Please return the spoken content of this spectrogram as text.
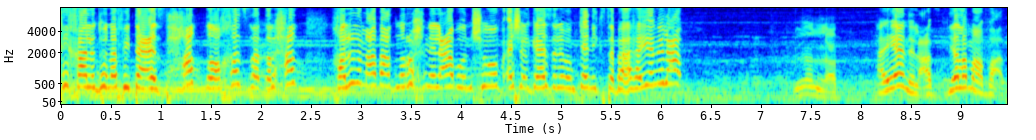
إذا أخي خالد هنا في تعز حظه خزنة الحظ. خلونا مع بعض نروح نلعب ونشوف إيش الجائزة اللي ممكن يكسبها. هيا نلعب. وين نلعب. هيا نلعب. يلا مع بعض.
